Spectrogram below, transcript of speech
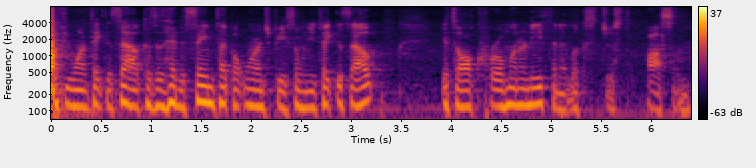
if you want to take this out, because it had the same type of orange piece, and when you take this out, it's all chrome underneath, and it looks just awesome.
